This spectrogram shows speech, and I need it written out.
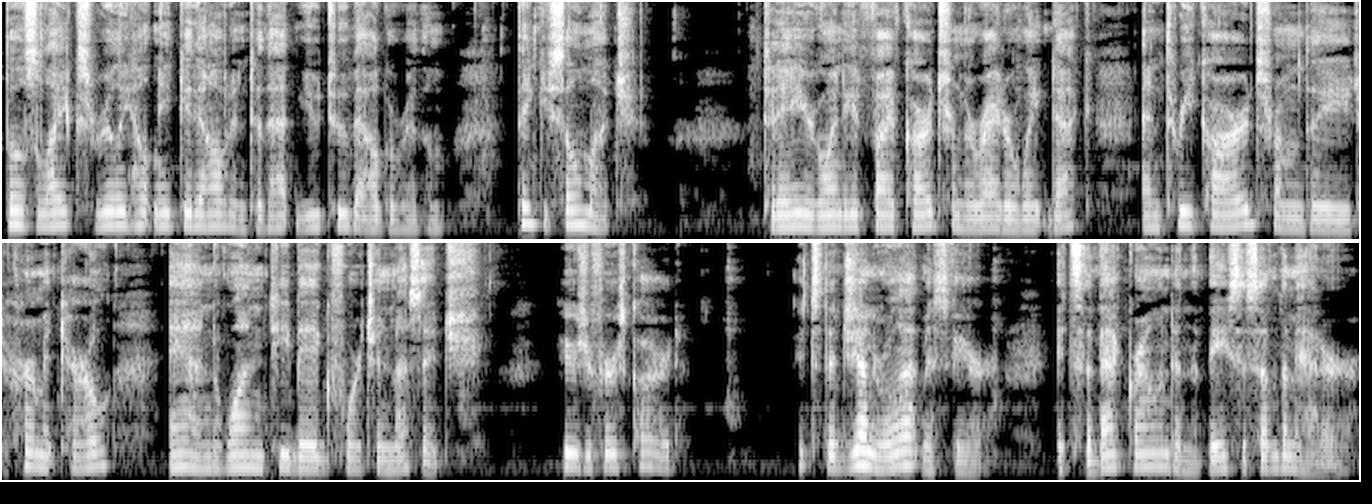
Those likes really help me get out into that YouTube algorithm. Thank you so much. Today you're going to get five cards from the Rider Waite deck and three cards from the Hermit Tarot and one Teabag Fortune message. Here's your first card. It's the general atmosphere. It's the background and the basis of the matter.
